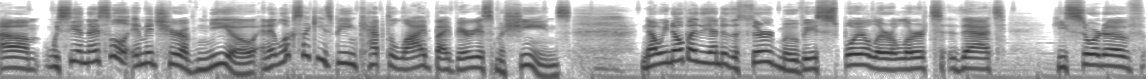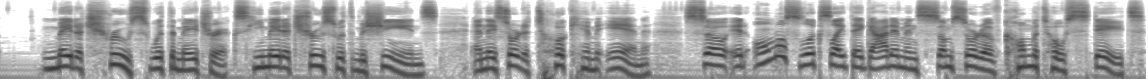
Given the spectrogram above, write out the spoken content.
Um, we see a nice little image here of Neo, and it looks like he's being kept alive by various machines. Now, we know by the end of the third movie, spoiler alert, that he sort of made a truce with the Matrix. He made a truce with the machines, and they sort of took him in. So it almost looks like they got him in some sort of comatose state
